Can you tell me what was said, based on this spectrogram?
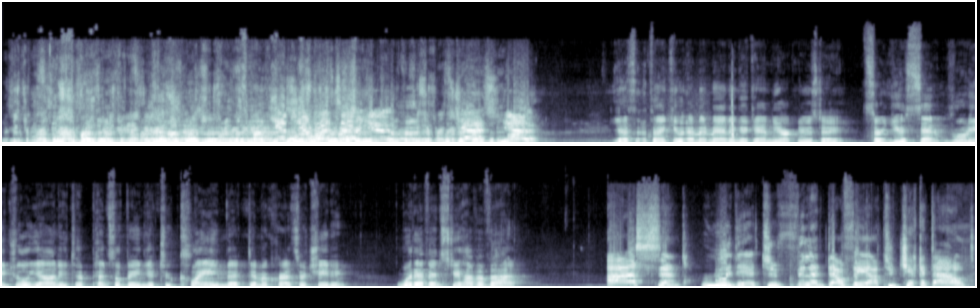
Mr. President, Mr. President, Mr. President. Yes, you right there, you. Mr. Yes, President. you. Yes, thank you, Emmett Manning again, New York Newsday. Sir, you sent Rudy Giuliani to Pennsylvania to claim that Democrats are cheating. What evidence do you have of that? I sent Rudy to Philadelphia to check it out.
